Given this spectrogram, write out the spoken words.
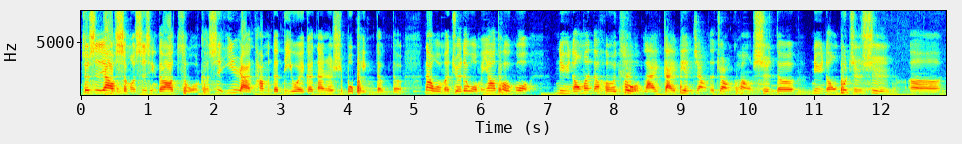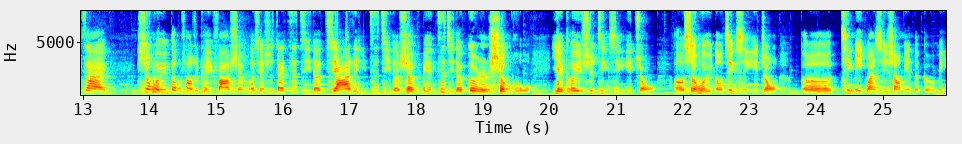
就是要什么事情都要做，可是依然他们的地位跟男人是不平等的。那我们觉得我们要透过女农们的合作来改变这样的状况，使得女农不只是呃在。社会运动上是可以发生，而且是在自己的家里、自己的身边、自己的个人生活，也可以是进行一种呃社会运动，进行一种呃亲密关系上面的革命。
